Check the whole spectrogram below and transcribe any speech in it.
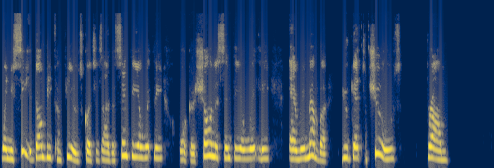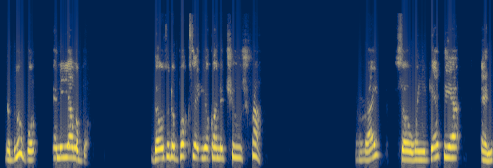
when you see it, don't be confused because it's either Cynthia Whitley or Gershona Cynthia Whitley. And remember, you get to choose from the blue book and the yellow book. Those are the books that you're going to choose from. All right. So when you get there and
